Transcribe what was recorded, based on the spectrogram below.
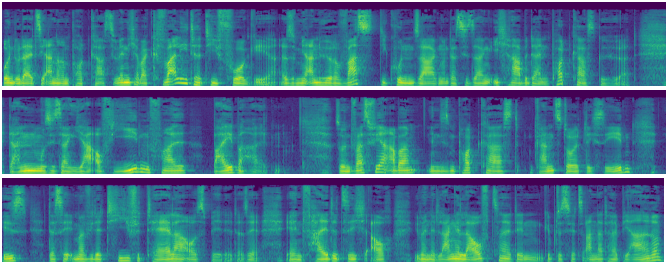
und oder als die anderen Podcasts. Wenn ich aber qualitativ vorgehe, also mir anhöre, was die Kunden sagen und dass sie sagen, ich habe deinen Podcast gehört, dann muss ich sagen, ja, auf jeden Fall beibehalten. So, und was wir aber in diesem Podcast ganz deutlich sehen, ist, dass er immer wieder tiefe Täler ausbildet. Also er, er entfaltet sich auch über eine lange Laufzeit, den gibt es jetzt anderthalb Jahre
